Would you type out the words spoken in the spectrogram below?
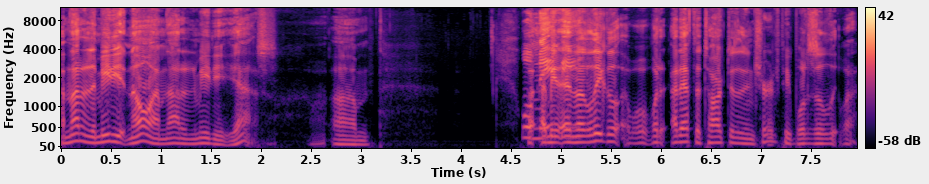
I'm not an immediate no. I'm not an immediate yes. Um, Well, maybe I mean, an illegal. What, what- I'd have to talk to the insurance people. What is illi- what-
